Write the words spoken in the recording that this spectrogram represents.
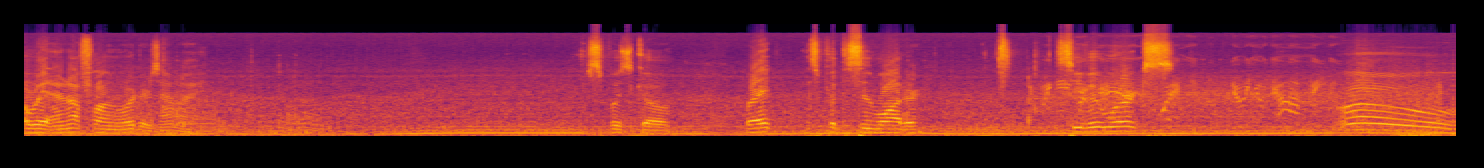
Oh wait, I'm not following orders, am I? I'm supposed to go. Right? Let's put this in water. See if it works. Whoa!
